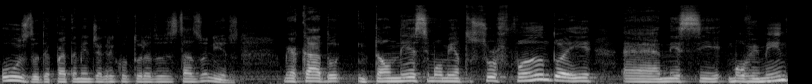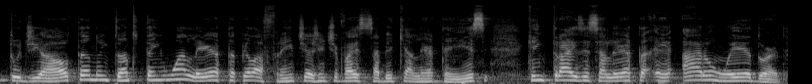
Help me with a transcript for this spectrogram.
uso do Departamento de Agricultura dos Estados Unidos. Mercado, então, nesse momento, surfando aí é, nesse movimento de alta, no entanto, tem um alerta pela frente e a gente vai saber que alerta é esse. Quem traz esse alerta é Aaron Edward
